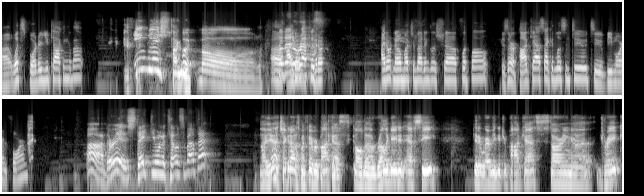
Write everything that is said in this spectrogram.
Uh, what sport are you talking about? English football. Uh, so I that'll don't- wrap I us. don't, I don't know much about English uh, football. Is there a podcast I could listen to to be more informed? Ah, there is. Steak, do you want to tell us about that? Uh, yeah, check it out. It's my favorite podcast. It's called uh, Relegated FC. Get it wherever you get your podcasts, starring uh, Drake,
